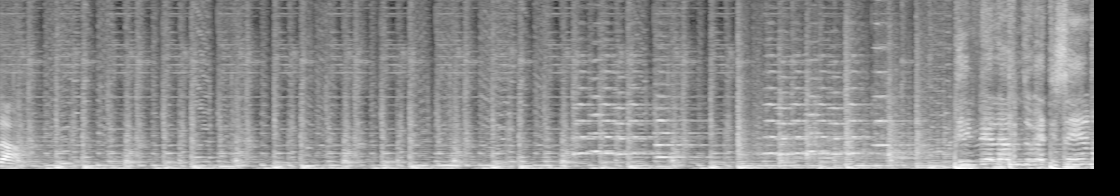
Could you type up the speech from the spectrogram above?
కదా? దివ్యలందు వెతిసేమ?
